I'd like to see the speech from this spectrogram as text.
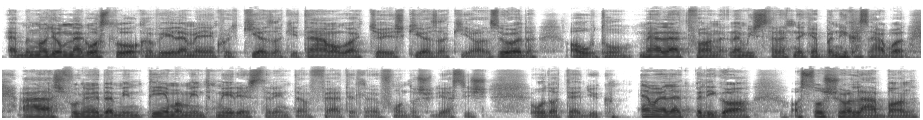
ebben nagyon megoszlóak a vélemények, hogy ki az, aki támogatja, és ki az, aki a zöld autó mellett van. Nem is szeretnék ebben igazából állást fogni, de mint téma, mint mérés szerintem feltétlenül fontos, hogy ezt is oda tegyük. Emellett pedig a, a social lában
